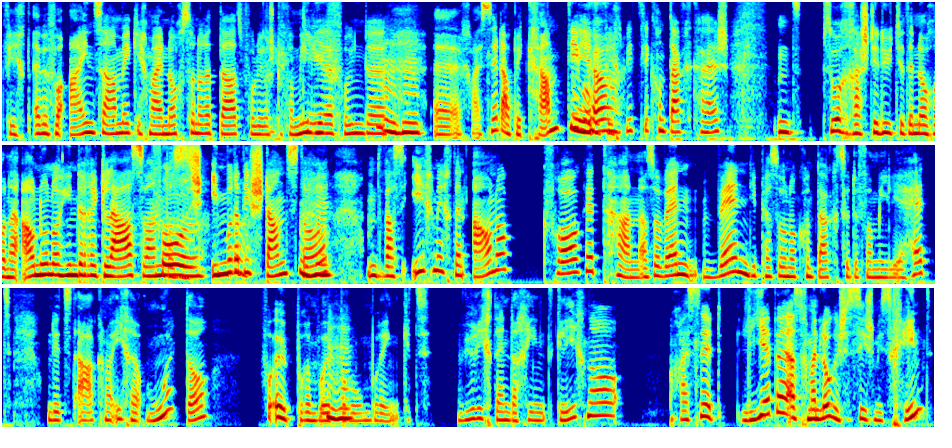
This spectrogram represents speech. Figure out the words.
vielleicht eben Vereinsamung. Ich meine, nach so einer Tat verlierst du Familie, Freunde, mhm. äh, ich weiß nicht, auch Bekannte, ja. wo du vielleicht ein bisschen Kontakt hast. Und besuchen kannst du die Leute dann nachher auch nur noch hinter einer Glaswand. Voll. Das ist immer eine Distanz da. Mhm. Und was ich mich dann auch noch gefragt habe, also wenn, wenn die Person noch Kontakt zu der Familie hat und jetzt angenommen, ich habe Mutter von jemandem, der mhm. jemanden umbringt, würde ich dann das Kind gleich noch, ich weiß nicht, lieben? Also ich meine, logisch, es ist mein Kind,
